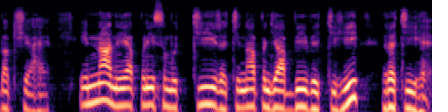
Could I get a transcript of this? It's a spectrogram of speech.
ਬਖਸ਼ਿਆ ਹੈ। ਇਹਨਾਂ ਨੇ ਆਪਣੀ ਸਮੁੱਚੀ ਰਚਨਾ ਪੰਜਾਬੀ ਵਿੱਚ ਹੀ ਰਚੀ ਹੈ।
